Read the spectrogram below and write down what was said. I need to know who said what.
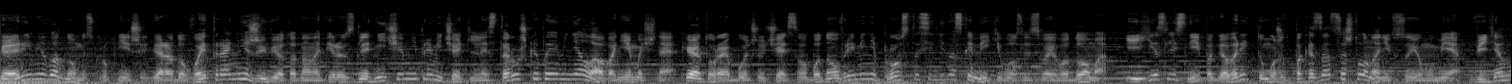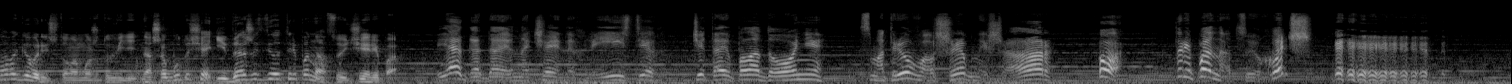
Speaker 1: Скайриме в одном из крупнейших городов Вайтрани живет одна на первый взгляд ничем не примечательная старушка по имени Лава Немощная, которая большую часть свободного времени просто сидит на скамейке возле своего дома. И если с ней поговорить, то может показаться, что она не в своем уме. Ведь Алава говорит, что она может увидеть наше будущее и даже сделать трепанацию черепа.
Speaker 2: Я гадаю на чайных листьях, читаю по ладони, смотрю в волшебный шар. О, трепанацию хочешь?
